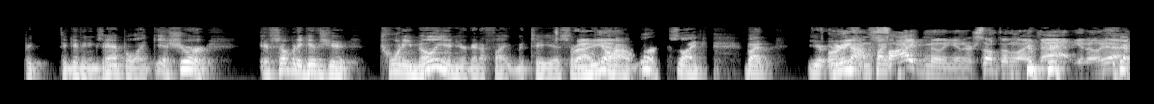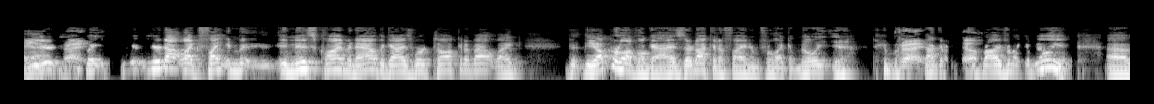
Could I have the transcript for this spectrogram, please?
to give you an example. Like, yeah, sure. If somebody gives you 20 million you're going to fight Matias. I mean, right, we yeah. know how it works. Like, but you're, or you're not fighting five million or something like that. You know, yeah, yeah, yeah you're, right. But you're not like fighting in this climate now. The guys we're talking about, like the, the upper level guys, they're not going to fight him for like a million. You know, right. not going to probably for like a million. Uh,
